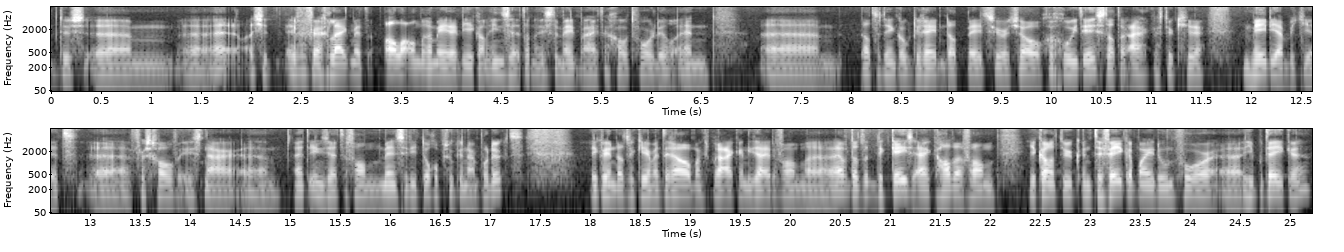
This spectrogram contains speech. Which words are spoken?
Dus um, hè, als je het even vergelijkt met alle andere media die je kan inzetten, dan is de meetbaarheid een groot voordeel. En Um, dat is denk ik ook de reden dat paid search zo gegroeid is. Dat er eigenlijk een stukje mediabudget verschoven is naar uh, het inzetten van mensen die toch op zoek zijn naar een product. Ik weet dat we een keer met de Rabobank spraken en die zeiden van, uh, dat we de case eigenlijk hadden van, je kan natuurlijk een tv-campagne doen voor uh, hypotheken,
